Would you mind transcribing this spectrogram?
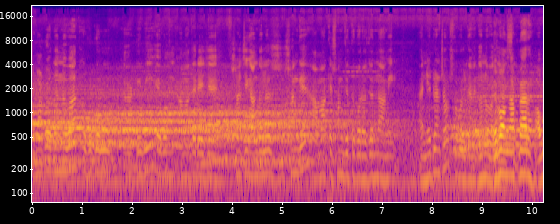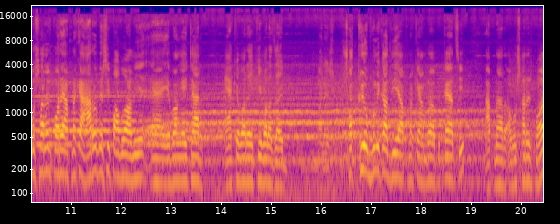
তোমাকেও ধন্যবাদ উপকূল টিভি এবং আমাদের এই যে সামাজিক আন্দোলনের সঙ্গে আমাকে সংযুক্ত করার জন্য আমি আহ, নিউটন সহ সকলকে আমি ধন্যবাদ এবং আপনার অবসরের পরে আপনাকে আরও বেশি পাবো আমি এবং এইটার একেবারে কি বলা যায় মানে সক্রিয় ভূমিকা দিয়ে আপনাকে আমরা অপেক্ষায় আছি। আপনার অবসরের পর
